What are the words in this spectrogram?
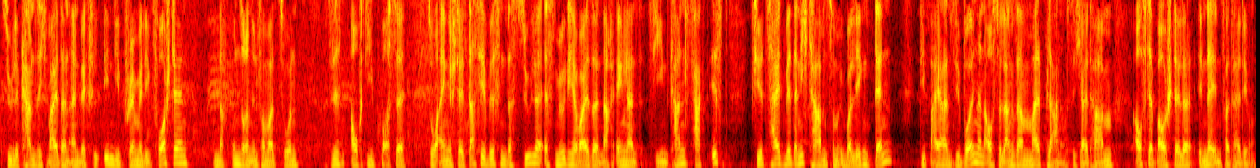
Süle kann sich weiterhin einen Wechsel in die Premier League vorstellen. Und nach unseren Informationen sind auch die Bosse so eingestellt, dass sie wissen, dass Süle es möglicherweise nach England ziehen kann. Fakt ist, viel Zeit wird er nicht haben zum Überlegen, denn die Bayern, sie wollen dann auch so langsam mal Planungssicherheit haben auf der Baustelle in der Innenverteidigung.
